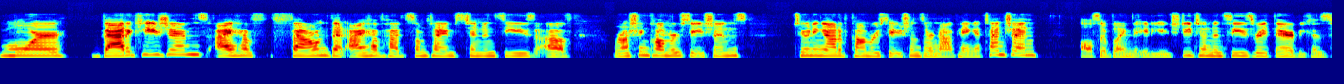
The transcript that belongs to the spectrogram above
more bad occasions, I have found that I have had sometimes tendencies of rushing conversations, tuning out of conversations, or not paying attention. Also, blame the ADHD tendencies right there because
